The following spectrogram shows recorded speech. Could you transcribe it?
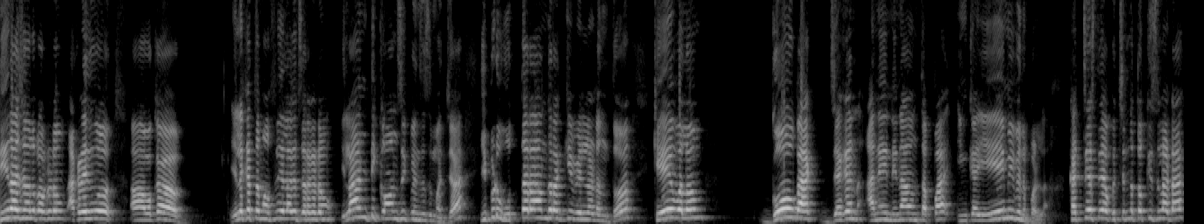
నీరాజనాలు పలకడం అక్కడ ఏదో ఒక ఇలకత్త మఫ్లీలాగా జరగడం ఇలాంటి కాన్సిక్వెన్సెస్ మధ్య ఇప్పుడు ఉత్తరాంధ్రకి వెళ్ళడంతో కేవలం గో బ్యాక్ జగన్ అనే నినాదం తప్ప ఇంకా ఏమీ వినపడలా. కట్ చేస్తే ఒక చిన్న తొక్కిసలాట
